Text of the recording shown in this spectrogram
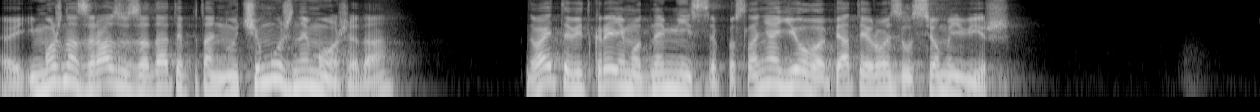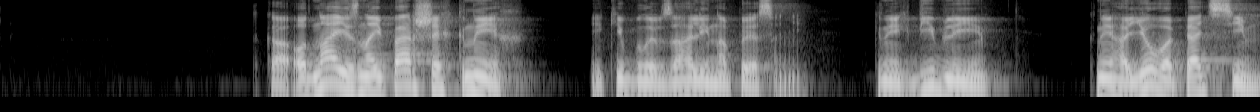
Е, І можна зразу задати питання: ну чому ж не може? Да? Давайте відкриємо одне місце. Послання Йова, 5 розділ, 7 вірш. Така одна із найперших книг, які були взагалі написані. Книг Біблії, книга Йова 5.7.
